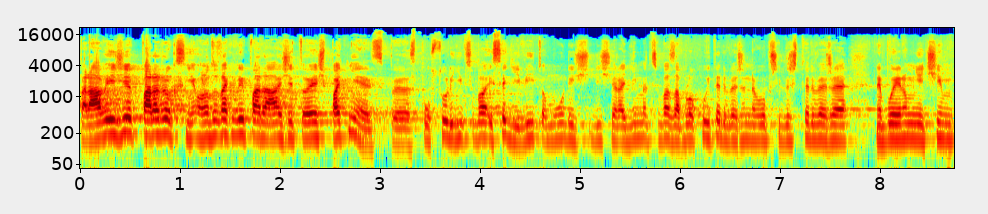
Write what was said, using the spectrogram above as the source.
právě, že paradoxně, ono to tak vypadá, že to je špatně. Spoustu lidí třeba i se diví tomu, když, když radíme třeba zablokujte dveře nebo přidržte dveře, nebo jenom něčím uh,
